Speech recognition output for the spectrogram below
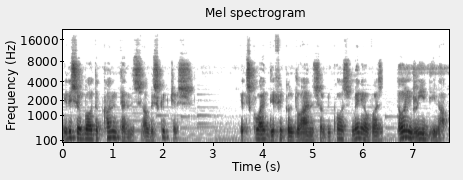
it is about the contents of the scriptures. It's quite difficult to answer because many of us don't read enough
